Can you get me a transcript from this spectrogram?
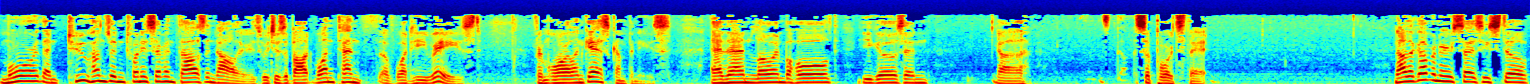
more than $227,000, which is about one tenth of what he raised from oil and gas companies. And then, lo and behold, he goes and uh, supports that. Now, the governor says he's still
